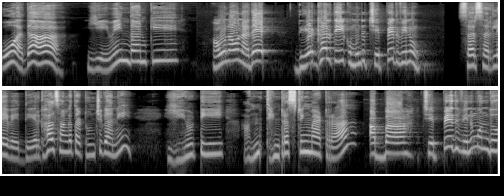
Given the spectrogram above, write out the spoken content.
ఓ అదా? ఏమైంది దానికి? అవునవును అదే. దీర్ఘాలు తీయకు ముందు చెప్పేది విను. సరే సర్లేవే దీర్ఘాల సంగతి అటు ఉంచు గాని ఏమిటి? అంత ఇంట్రెస్టింగ్ మ్యాటరా అబ్బా చెప్పేది విను ముందు.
